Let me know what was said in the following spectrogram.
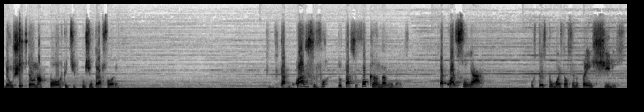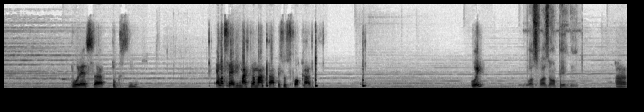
dão um chutão na porta e te puxam para fora. Tu tá quase sufocando. Tu tá sufocando, na verdade. Tá quase sem ar. Os teus pulmões estão sendo preenchidos por essa toxina. Ela serve mais para matar pessoas sufocadas. Oi? Posso fazer uma pergunta? Ah,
